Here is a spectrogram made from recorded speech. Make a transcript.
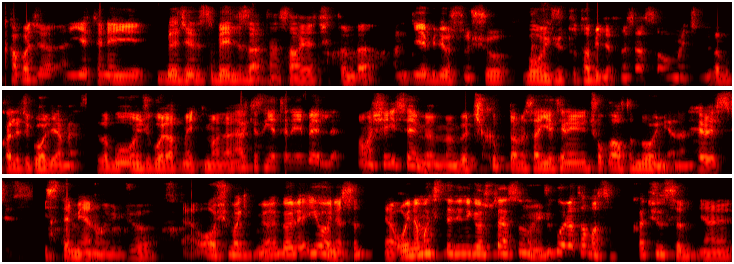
kabaca hani yeteneği, becerisi belli zaten sahaya çıktığında. Hani diyebiliyorsun şu bu oyuncuyu tutabilir mesela savunma için. Ya da bu kaleci gol yemez. Ya da bu oyuncu gol atma ihtimali. Yani herkesin yeteneği belli. Ama şeyi sevmiyorum ben. Böyle çıkıp da mesela yeteneğinin çok altında oynayan hani hevessiz istemeyen oyuncu. Yani hoşuma gitmiyor. Böyle iyi oynasın. Yani oynamak istediğini göstersin oyuncu gol atamasın. Kaçırsın. Yani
